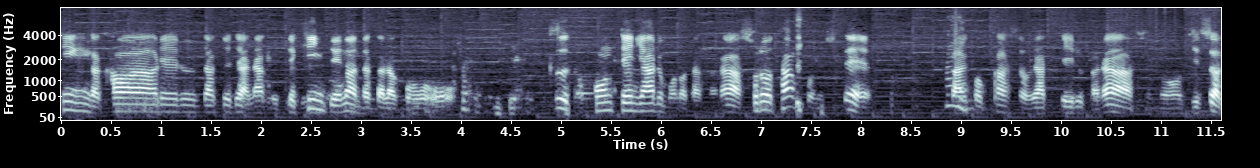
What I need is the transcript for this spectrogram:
金が買われるだけではなくて、金っていうのはだからこう、通貨根底にあるものだから、それを担保にして外国為替をやっているから、その実は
